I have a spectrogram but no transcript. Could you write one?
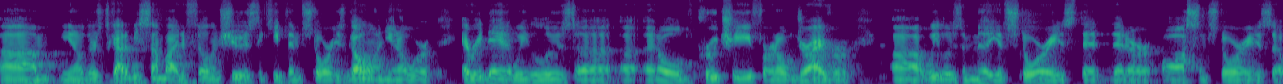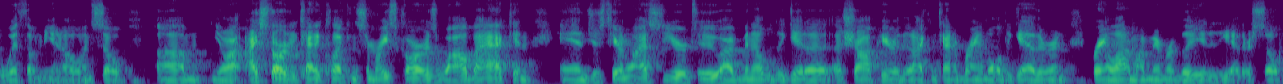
Um, you know, there's got to be somebody to fill in shoes to keep them stories going. You know, we're every day that we lose a, a, an old crew chief or an old driver, uh, we lose a million stories that that are awesome stories uh, with them, you know. And so, um, you know, I, I, started kind of collecting some race cars a while back, and and just here in the last year or two, I've been able to get a, a shop here that I can kind of bring them all together and bring a lot of my memorabilia together. So,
